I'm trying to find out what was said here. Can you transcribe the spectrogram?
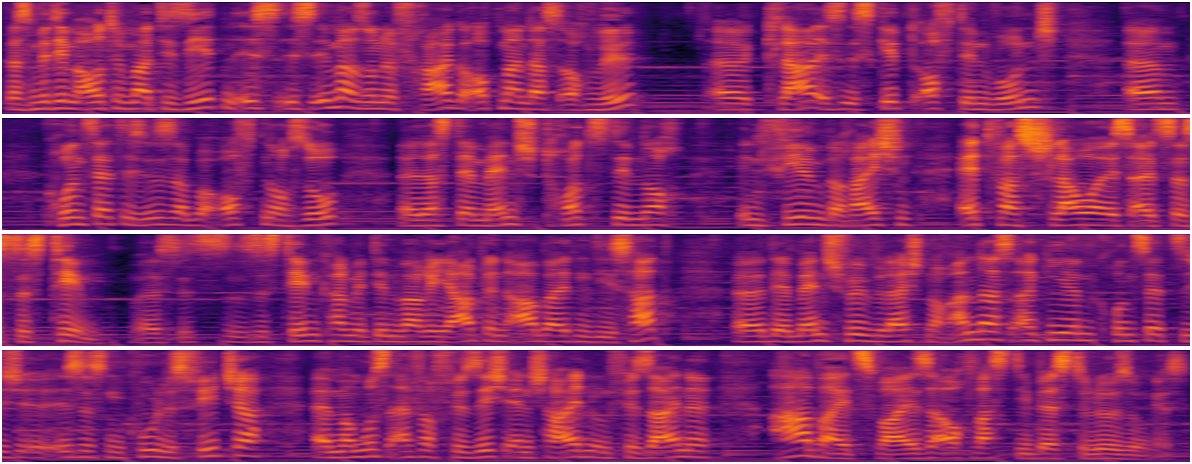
das mit dem Automatisierten ist, ist immer so eine Frage, ob man das auch will. Äh, klar, es, es gibt oft den Wunsch, ähm, Grundsätzlich ist es aber oft noch so, äh, dass der Mensch trotzdem noch in vielen Bereichen etwas schlauer ist als das System. Das System kann mit den Variablen arbeiten, die es hat. Äh, der Mensch will vielleicht noch anders agieren. Grundsätzlich äh, ist es ein cooles Feature. Man muss einfach für sich entscheiden und für seine Arbeitsweise auch, was die beste Lösung ist.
